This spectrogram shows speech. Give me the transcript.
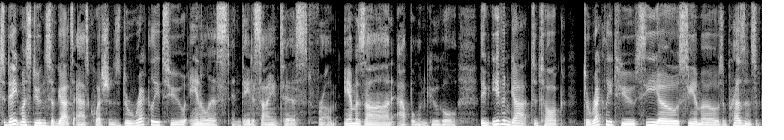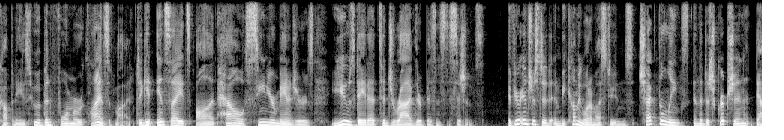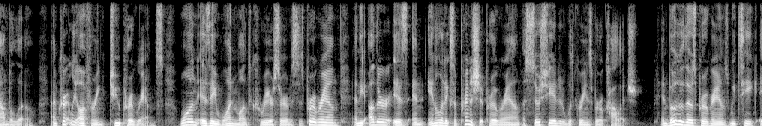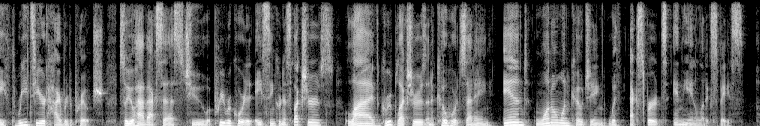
To date, my students have got to ask questions directly to analysts and data scientists from Amazon, Apple, and Google. They've even got to talk directly to CEOs, CMOs, and presidents of companies who have been former clients of mine to get insights on how senior managers use data to drive their business decisions. If you're interested in becoming one of my students, check the links in the description down below. I'm currently offering two programs. One is a one month career services program, and the other is an analytics apprenticeship program associated with Greensboro College. In both of those programs, we take a three tiered hybrid approach. So you'll have access to pre recorded asynchronous lectures, live group lectures in a cohort setting, and one on one coaching with experts in the analytics space.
